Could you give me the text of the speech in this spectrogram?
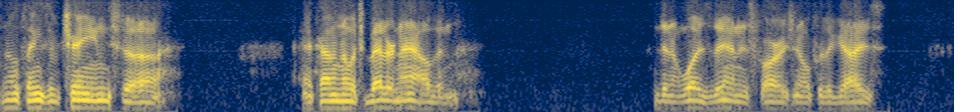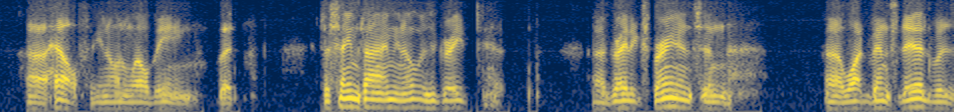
you know, things have changed. Uh, I kind of know it's better now than than it was then, as far as you know, for the guys' uh, health, you know, and well-being. But at the same time, you know, it was a great, a great experience, and uh, what Vince did was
